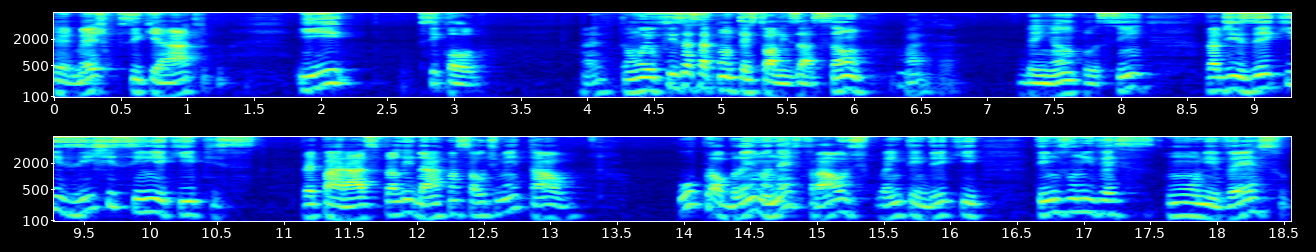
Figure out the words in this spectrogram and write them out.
é, médico psiquiátrico e psicólogo. Né? Então eu fiz essa contextualização né, bem ampla assim para dizer que existe sim equipes preparadas para lidar com a saúde mental. O problema nefrálgico é entender que temos um universo, um universo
